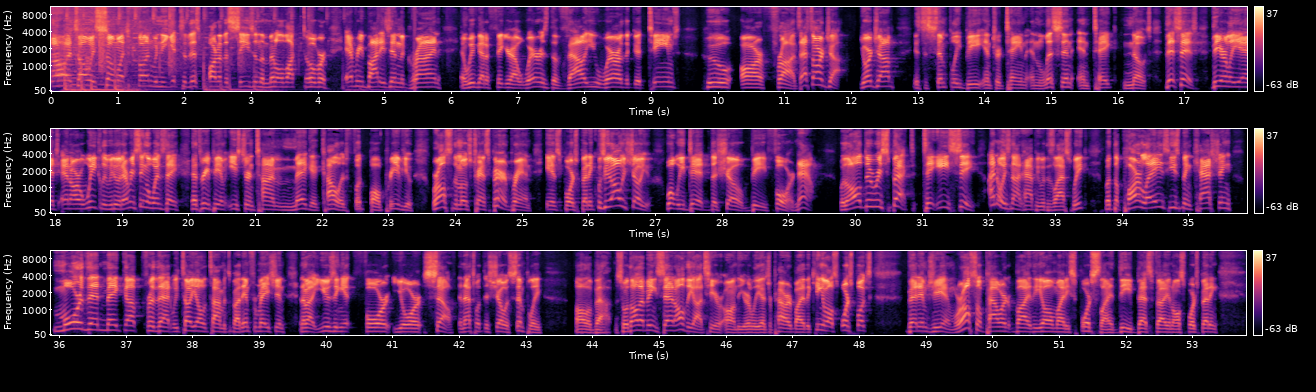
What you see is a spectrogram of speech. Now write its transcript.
Oh, it's always so much fun when you get to this part of the season, the middle of October. Everybody's in the grind, and we've got to figure out where is the value, where are the good teams, who are frauds. That's our job. Your job is to simply be entertained and listen and take notes. This is the Early Edge and our weekly. We do it every single Wednesday at 3 p.m. Eastern Time. Mega college football preview. We're also the most transparent brand in sports betting because we always show you what we did the show before. Now, with all due respect to EC, I know he's not happy with his last week, but the parlays he's been cashing more than make up for that. We tell you all the time it's about information and about using it for yourself. And that's what this show is simply all about. So, with all that being said, all the odds here on the early edge are powered by the king of all sports books, BetMGM. We're also powered by the almighty Sportsline, the best value in all sports betting.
